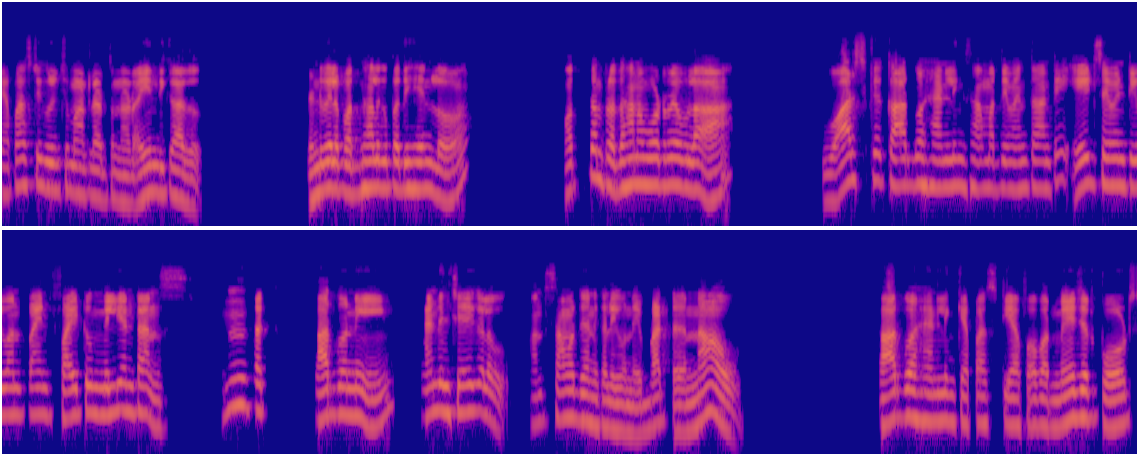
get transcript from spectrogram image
కెపాసిటీ గురించి మాట్లాడుతున్నాడు. అయింది కాదు. రెండు వేల పద్నాలుగు పదిహేనులో మొత్తం ప్రధాన ఓడరేవుల వార్షిక కార్గో హ్యాండ్లింగ్ సామర్థ్యం ఎంత అంటే eight seventy one point five two million tons. అంత కార్గోని హ్యాండిల్ చేయగలవు. అంత సామర్థ్యాన్ని కలిగి ఉన్నాయి. But now cargo handling capacity of our major ports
